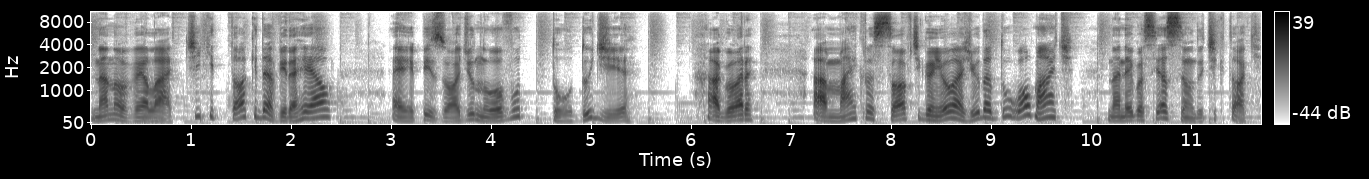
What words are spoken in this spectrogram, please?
na novela TikTok da vida real é episódio novo todo dia. Agora, a Microsoft ganhou a ajuda do Walmart na negociação do TikTok.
